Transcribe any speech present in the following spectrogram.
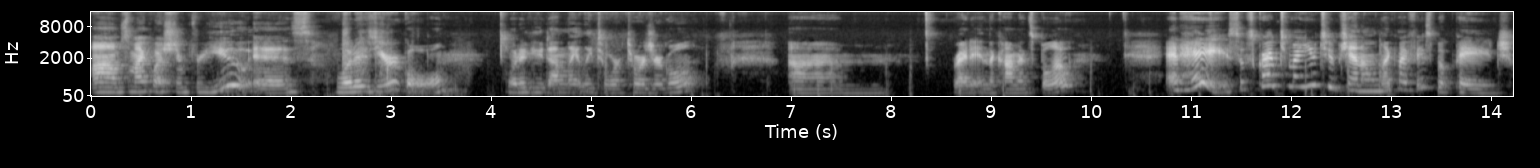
Um, so my question for you is, what is your goal? What have you done lately to work towards your goal? Um, write it in the comments below. And hey, subscribe to my YouTube channel, like my Facebook page.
